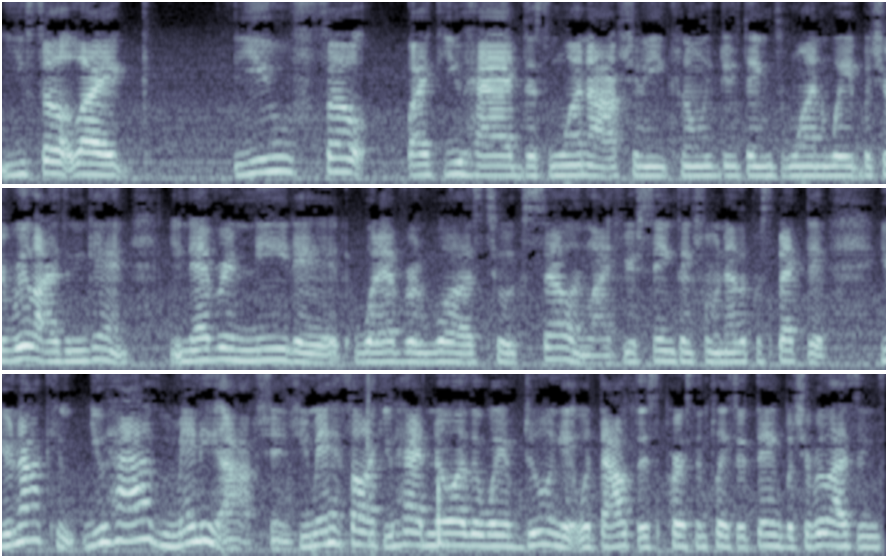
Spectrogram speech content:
You felt like you felt like you had this one option and you can only do things one way, but you're realizing again, you never needed whatever it was to excel in life. You're seeing things from another perspective. You're not, you have many options. You may have felt like you had no other way of doing it without this person, place, or thing, but you're realizing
